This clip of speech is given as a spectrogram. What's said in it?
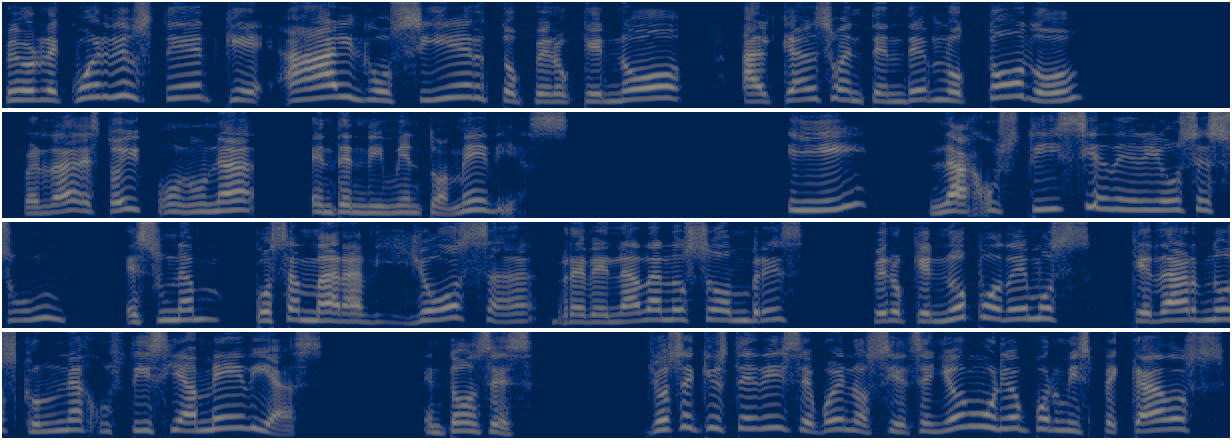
Pero recuerde usted que algo cierto, pero que no alcanzo a entenderlo todo, ¿verdad? Estoy con un entendimiento a medias. Y la justicia de Dios es, un, es una cosa maravillosa revelada a los hombres, pero que no podemos quedarnos con una justicia a medias. Entonces, yo sé que usted dice, bueno, si el Señor murió por mis pecados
